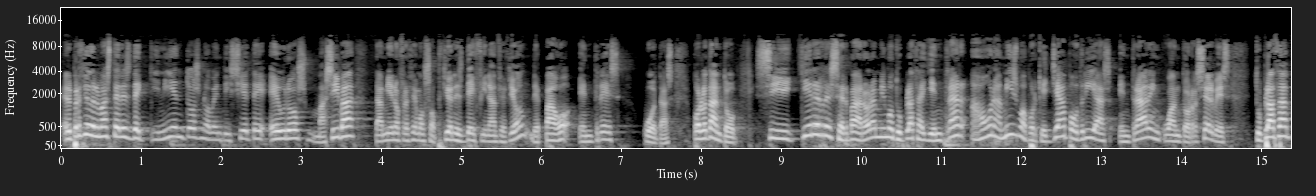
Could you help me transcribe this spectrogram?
El precio del máster es de 597 euros masiva. También ofrecemos opciones de financiación, de pago en tres cuotas. Por lo tanto, si quieres reservar ahora mismo tu plaza y entrar ahora mismo, porque ya podrías entrar en cuanto reserves tu plaza,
